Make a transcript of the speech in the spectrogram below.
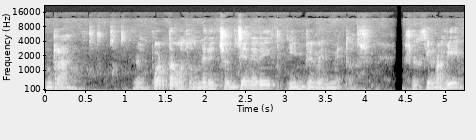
run. No importa, botón derecho, generate, implement methods. Selecciono aquí.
